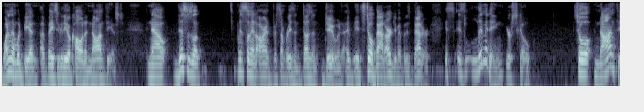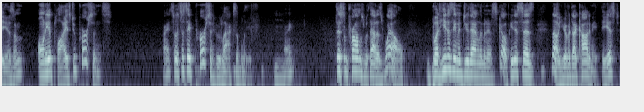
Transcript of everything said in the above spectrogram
One of them would be a, a basically you'll call it a non-theist. Now this is a this is something that Aron for some reason doesn't do, and it's still a bad argument, but it's better. Is is limiting your scope. So non-theism only applies to persons, right? So it's just a person who lacks a belief, Mhm. right? There's some problems with that as well, but he doesn't even do that in limited scope. He just says, no, you have a dichotomy, theist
